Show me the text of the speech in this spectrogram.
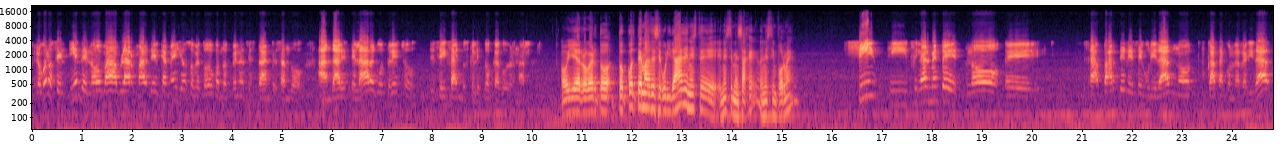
pero bueno, se entiende, no va a hablar más del camello, sobre todo cuando apenas está empezando a andar este largo trecho de seis años que le toca gobernar. Oye, Roberto, ¿tocó el tema de seguridad en este, en este mensaje, en este informe? Sí, y finalmente no, eh, la parte de seguridad no casa con la realidad,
